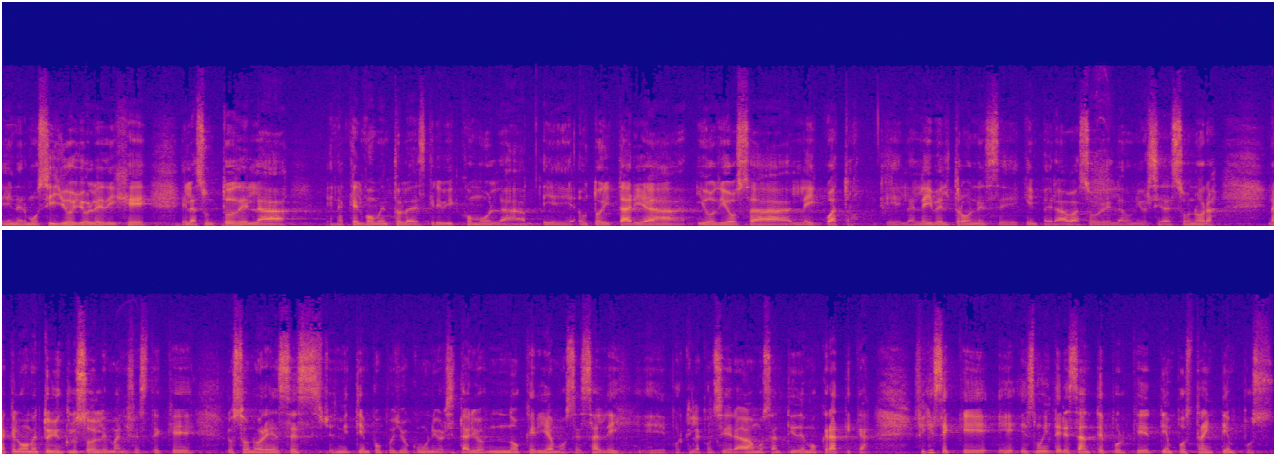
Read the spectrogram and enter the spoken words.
en Hermosillo yo le dije el asunto de la en aquel momento la describí como la autoritaria y odiosa Ley 4 eh, la ley Beltrones eh, que imperaba sobre la Universidad de Sonora. En aquel momento yo incluso le manifesté que los sonorenses, en mi tiempo pues yo como universitario no queríamos esa ley eh, porque la considerábamos antidemocrática. Fíjese que es muy interesante porque tiempos traen tiempos.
